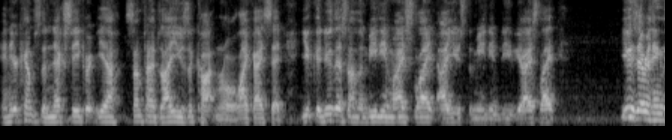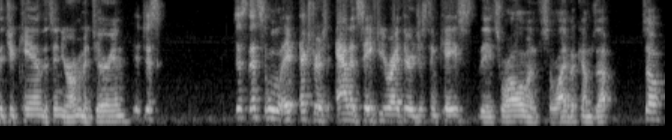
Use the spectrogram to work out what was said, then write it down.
And here comes the next secret. Yeah, sometimes I use a cotton roll. Like I said, you could do this on the medium Isolite. I use the medium DV Isolite. Use everything that you can that's in your armamentarium. It just, just that's a little extra added safety right there, just in case they swallow and saliva comes up. So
